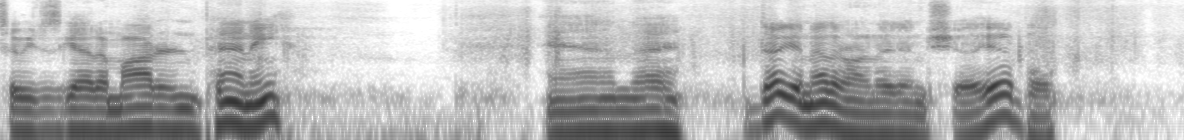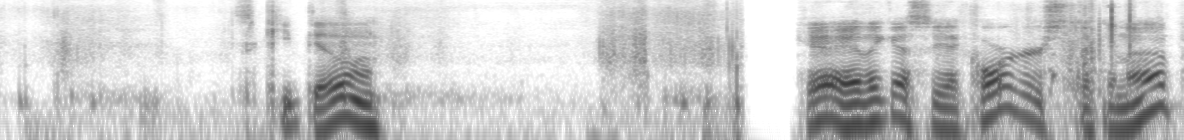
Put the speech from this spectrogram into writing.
so we just got a modern penny. And I dug another one I didn't show you, but let's keep going. Okay, I think I see a quarter sticking up.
